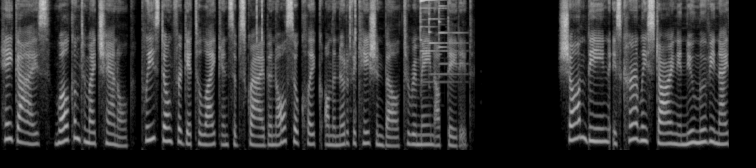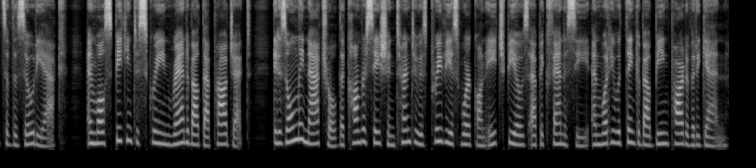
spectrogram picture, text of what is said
Hey guys, welcome to my channel, please don't forget to like and subscribe and also click on the notification bell to remain updated. Sean Bean is currently starring in new movie Knights of the Zodiac, and while speaking to Screen Rant about that project, it is only natural that conversation turned to his previous work on HBO's epic fantasy and what he would think about being part of it again.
